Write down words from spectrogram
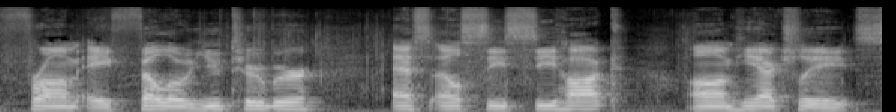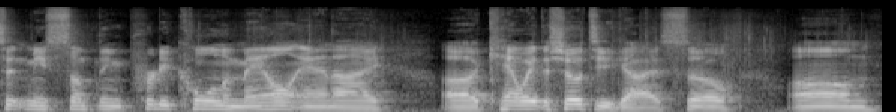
from a fellow YouTuber, SLC Seahawk. Um, he actually sent me something pretty cool in the mail and I uh, can't wait to show it to you guys. So um,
